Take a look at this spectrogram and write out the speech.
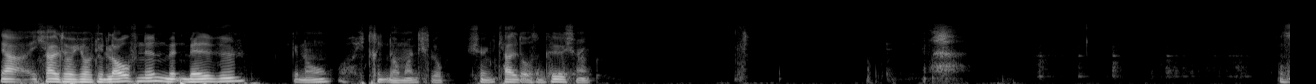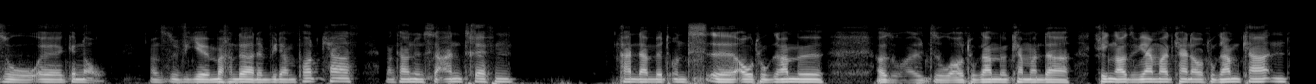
Ja, ich halte euch auf den Laufenden mit Melvin. Genau. Oh, ich trinke noch mal einen Schluck. Schön kalt aus dem Kühlschrank. So, äh, genau. Also wir machen da dann wieder einen Podcast. Man kann uns da antreffen, kann da mit uns äh, Autogramme, also halt so Autogramme kann man da kriegen. Also wir haben halt keine Autogrammkarten,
